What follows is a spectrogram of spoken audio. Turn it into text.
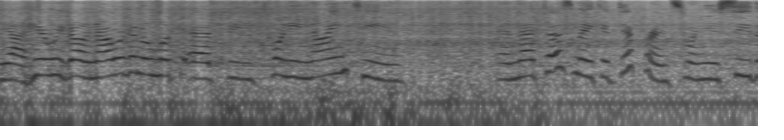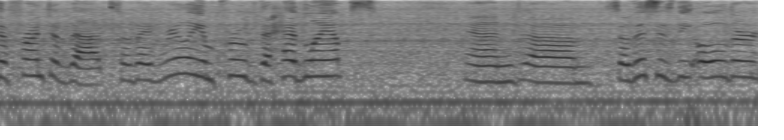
Yeah, here we go. Now we're going to look at the 2019 and that does make a difference when you see the front of that. So they've really improved the headlamps and um, so this is the older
